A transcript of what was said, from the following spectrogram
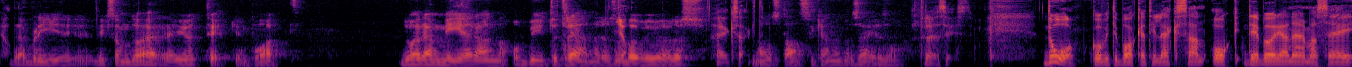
ja, det blir liksom, då är det ju ett tecken på att då är det mer än att byta tränare som ja. behöver göras. Exakt. Någonstans kan man säga så. Precis. Då går vi tillbaka till Leksand och det börjar närma sig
